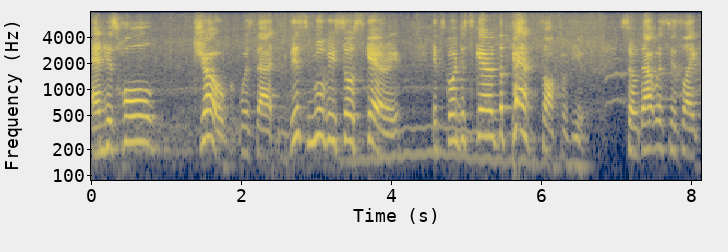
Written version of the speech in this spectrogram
And his whole joke was that this movie's so scary, it's going to scare the pants off of you. So that was his like,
